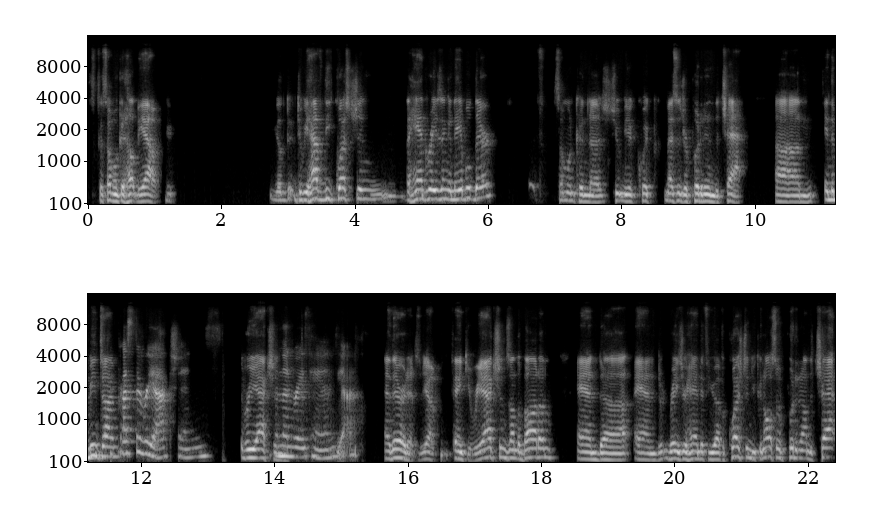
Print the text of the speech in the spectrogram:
so someone could help me out. Do we have the question, the hand raising enabled there? Someone can uh, shoot me a quick message or put it in the chat. Um, in the meantime, press the reactions. The reaction. And then raise hand, yeah. And there it is. Yeah, thank you. Reactions on the bottom and uh, and raise your hand if you have a question. You can also put it on the chat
